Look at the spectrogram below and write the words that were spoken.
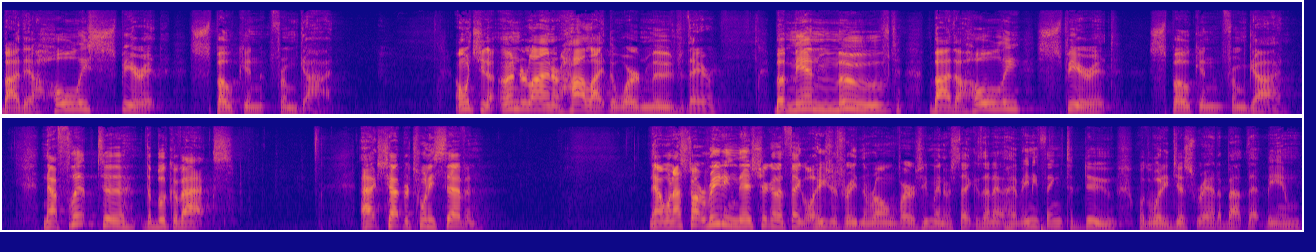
by the Holy Spirit spoken from God. I want you to underline or highlight the word moved there. But men moved by the Holy Spirit spoken from God. Now flip to the book of Acts, Acts chapter 27. Now, when I start reading this, you're going to think, well, he's just reading the wrong verse. He made a mistake because that don't have anything to do with what he just read about that being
